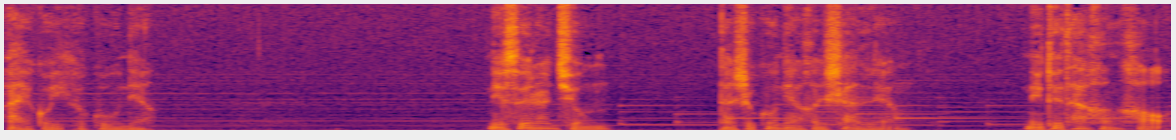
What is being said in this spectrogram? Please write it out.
爱过一个姑娘？你虽然穷，但是姑娘很善良，你对她很好，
